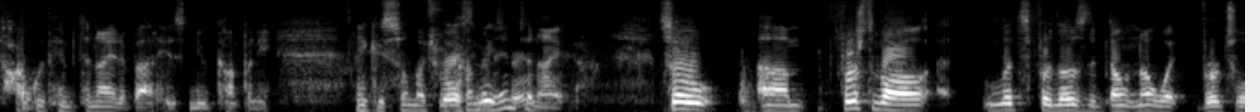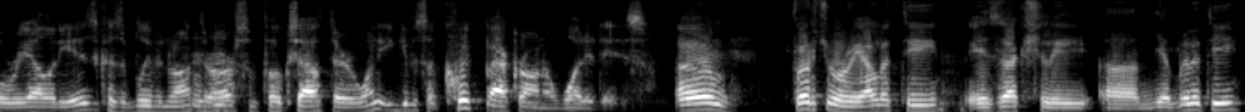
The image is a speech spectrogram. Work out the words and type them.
talk with him tonight about his new company. Thank you so much for Nice coming in you, man. tonight. So, um, first of all, let's for those that don't know what virtual reality is, because believe it or not, there Mm-hmm. are some folks out there. Why don't you give us a quick background on what it is? Um, virtual reality is actually um, the ability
